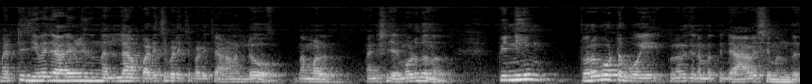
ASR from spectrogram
മറ്റ് ജീവജാലങ്ങളിൽ നിന്നെല്ലാം പഠിച്ച് പഠിച്ച് പഠിച്ചാണല്ലോ നമ്മൾ മനുഷ്യ ജന്മം എടുക്കുന്നത്. പിന്നെയും പുറകോട്ട് പോയി പുനർജന്മത്തിന്റെ ആവശ്യമെന്ത്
